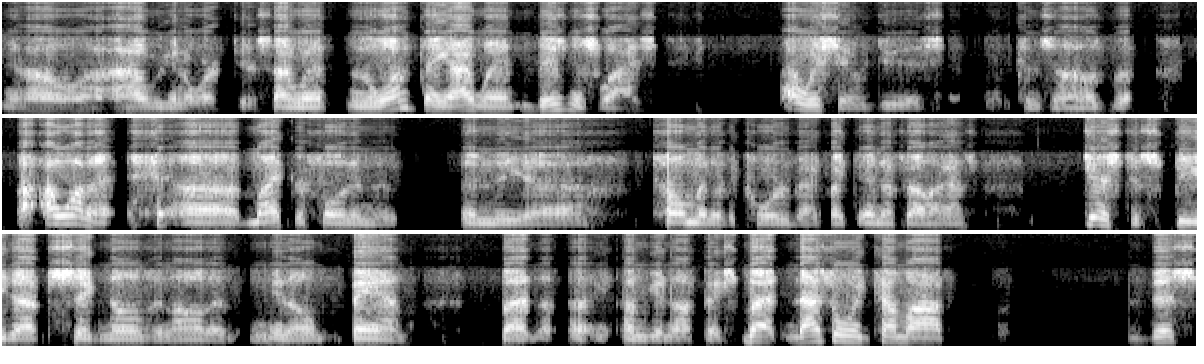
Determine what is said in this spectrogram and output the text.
You know, uh, how are we going to work this? I went, and the one thing I went business wise, I wish they would do this, Canzanos, but I, I want a uh, microphone in the in the uh, helmet of the quarterback, like the NFL has, just to speed up signals and all the, you know, bam. But uh, I'm getting off base. But that's when we come off this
